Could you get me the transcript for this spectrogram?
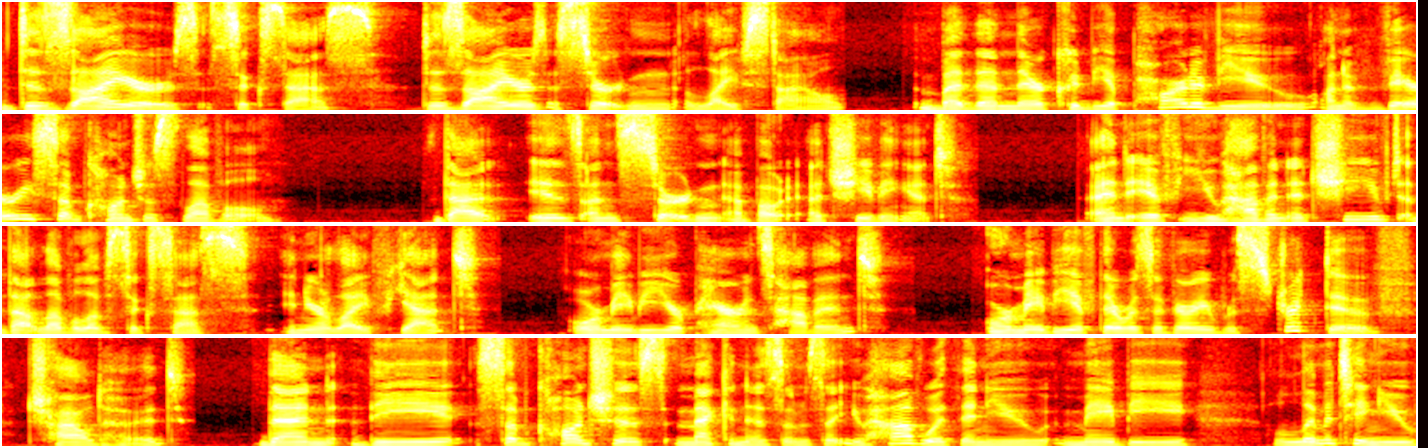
desires success, desires a certain lifestyle, but then there could be a part of you on a very subconscious level that is uncertain about achieving it. And if you haven't achieved that level of success in your life yet, or maybe your parents haven't, or maybe if there was a very restrictive childhood, then the subconscious mechanisms that you have within you may be limiting you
